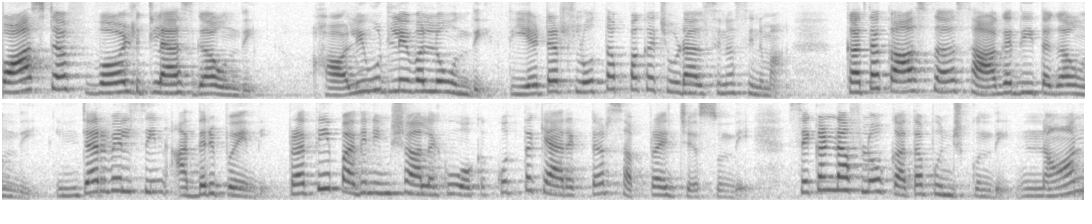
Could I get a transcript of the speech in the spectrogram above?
ఫాస్ట్ ఆఫ్ వరల్డ్ క్లాస్గా ఉంది. హాలీవుడ్ లెవెల్లో ఉంది. థియేటర్స్లో తప్పక చూడాల్సిన సినిమా. కథ కాస్త సాగదీతగా ఉంది. ఇంటర్వెల్ సీన్ అద్దరిపోయింది. ప్రతి పది నిమిషాలకు ఒక కొత్త క్యారెక్టర్ సర్ప్రైజ్ చేస్తుంది. సెకండ్ హాఫ్లో కథ పుంజుకుంది. నాన్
